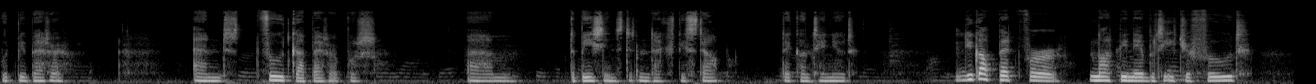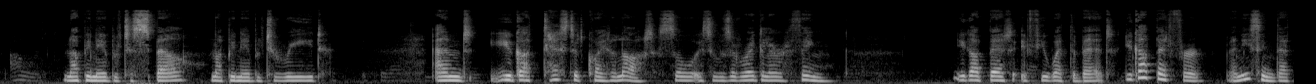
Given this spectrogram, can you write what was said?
would be better, and food got better, but um, the beatings didn't actually stop. They continued. You got bet for not being able to eat your food, not being able to spell, not being able to read. And you got tested quite a lot, so it was a regular thing. You got bet if you wet the bed. You got bet for anything that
